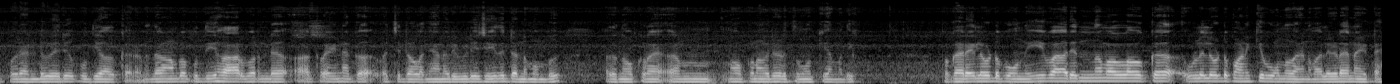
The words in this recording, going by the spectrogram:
അപ്പോൾ രണ്ടുപേര് പുതിയ ആൾക്കാരാണ്. ഇതാണ് നമ്മുടെ പുതിയ ഹാർബറിന്റെ ആ ക്രെയിനൊക്കെ വെച്ചിട്ടുള്ള ഞാനൊരു വീഡിയോ ചെയ്തിട്ടുണ്ട് മുമ്പ്. അത് നോക്കണ നോക്കണവരെടുത്ത് നോക്കിയാൽ മതി. അപ്പോൾ കരയിലോട്ട് പോകുന്നു. ഈ വരുന്ന വള്ളമൊക്കെ ഉള്ളിലോട്ട് പണിക്ക് പോകുന്നതാണ് വലയിടാനായിട്ട്.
